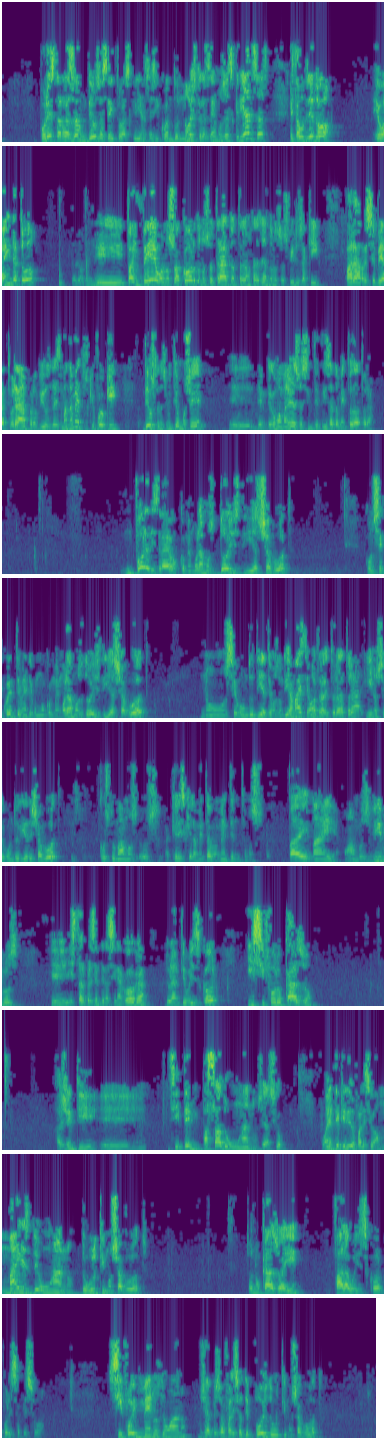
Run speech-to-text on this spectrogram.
por esta razão, Deus aceitou as crianças e quando nós trazemos as crianças, estamos dizendo, ó, oh, eu ainda estou estou em pé, o nosso acordo, o nosso trato, estamos trazendo nossos filhos aqui para receber a Torá, para ouvir os dez mandamentos, que foi o que Deus transmitiu a Moshe, de, de alguma maneira isso sintetiza também toda a Torá. Fora de Israel, comemoramos dois dias Shavuot, consequentemente, como comemoramos dois dias Shavuot, no segundo dia temos um dia mais, tem outra leitura da Torá, e no segundo dia de Shavuot, costumamos, os, aqueles que lamentavelmente não temos pai, mãe, ambos vivos, estar presente na sinagoga durante o Iskor, e se for o caso, a gente, eh, se tem passado um ano, ou seja, se o o ente querido faleceu há mais de um ano do último Shavuot, então no caso aí, fala o Iskor por essa pessoa. Se foi menos de um ano, já a pessoa faleceu depois do último Shavuot,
